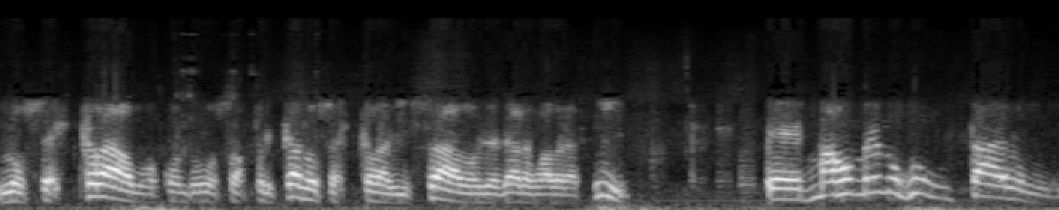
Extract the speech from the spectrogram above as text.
los esclavos, cuando los africanos esclavizados llegaron a Brasil, eh, más o menos juntaron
